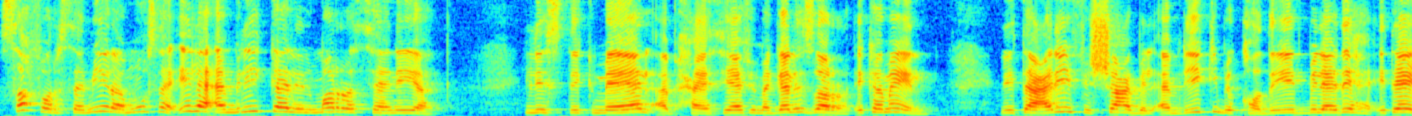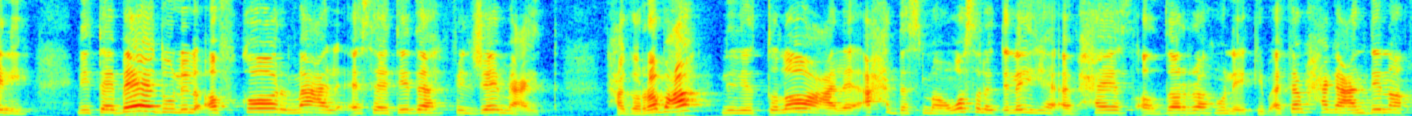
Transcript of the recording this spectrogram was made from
سفر سميرة موسى إلى أمريكا للمرة الثانية لاستكمال أبحاثها في مجال الذرة إيه كمان؟ لتعريف الشعب الأمريكي بقضية بلادها إيه تاني؟ لتبادل الأفكار مع الأساتذة في الجامعات الحاجة الرابعة للاطلاع على أحدث ما وصلت إليه أبحاث الذرة هناك يبقى كم حاجة عندنا؟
